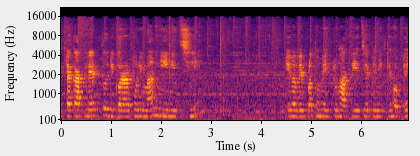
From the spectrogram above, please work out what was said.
একটা কাটলেট তৈরি করার পরিমাণ নিয়ে নিচ্ছি। এভাবে প্রথমে একটু হাত দিয়ে চেপে নিতে হবে।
